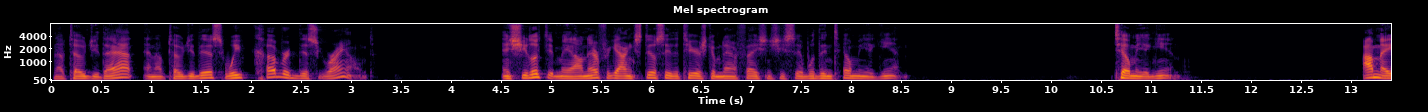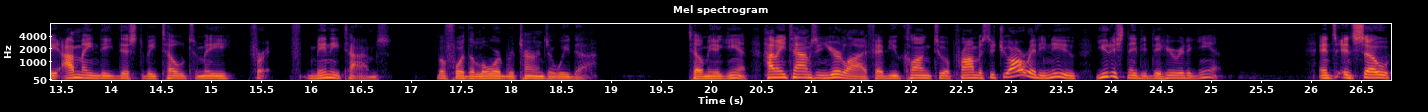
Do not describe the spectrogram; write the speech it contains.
and I've told you that, and I've told you this. We've covered this ground." And she looked at me. I'll never forget. I can still see the tears coming down her face. And she said, "Well, then tell me again. Tell me again." I may I may need this to be told to me for many times before the Lord returns or we die. Tell me again. How many times in your life have you clung to a promise that you already knew, you just needed to hear it again? And and so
